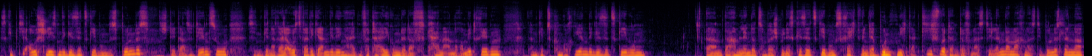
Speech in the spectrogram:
Es gibt die ausschließende Gesetzgebung des Bundes, steht also denen zu, das sind generelle auswärtige Angelegenheiten, Verteidigung, da darf kein anderer mitreden. Dann gibt es konkurrierende Gesetzgebung, ähm, da haben Länder zum Beispiel das Gesetzgebungsrecht, wenn der Bund nicht aktiv wird, dann dürfen das die Länder machen, das die Bundesländer.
